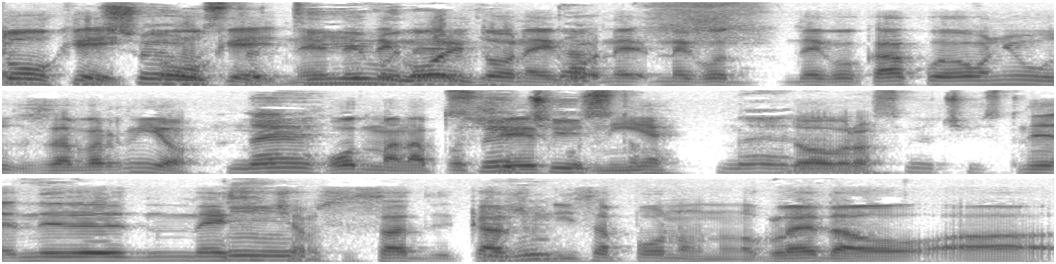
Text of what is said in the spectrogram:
to, ok, to ok, ne, ne, ne govorim to, nego, ne, nego, nego kako je on nju zavrnio ne, odmah na početku, nije, ne, dobro, ne, ne, ne sjećam mm. se, sad kažem, mm nisam ponovno gledao, a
